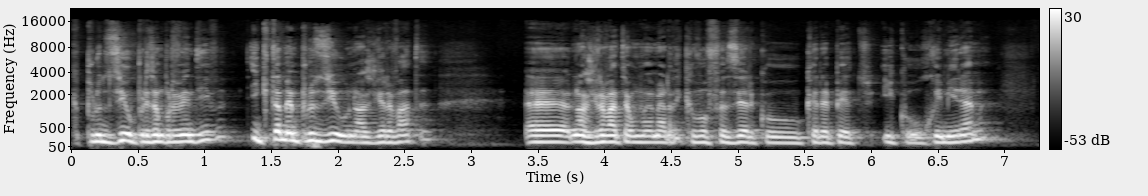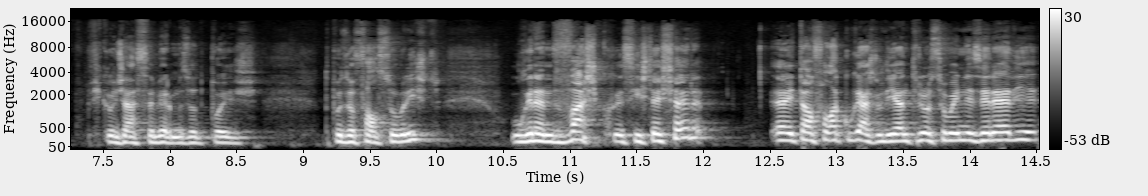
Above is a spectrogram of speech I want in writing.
Que produziu Prisão Preventiva e que também produziu o Nós Gravata. Uh, Nós Gravata é uma merda que eu vou fazer com o Carapeto e com o Rui Mirama. Ficam já a saber, mas eu depois, depois eu falo sobre isto. O grande Vasco Assis Teixeira. Uh, e estava a falar com o gajo no dia anterior sobre a Inês Herédia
